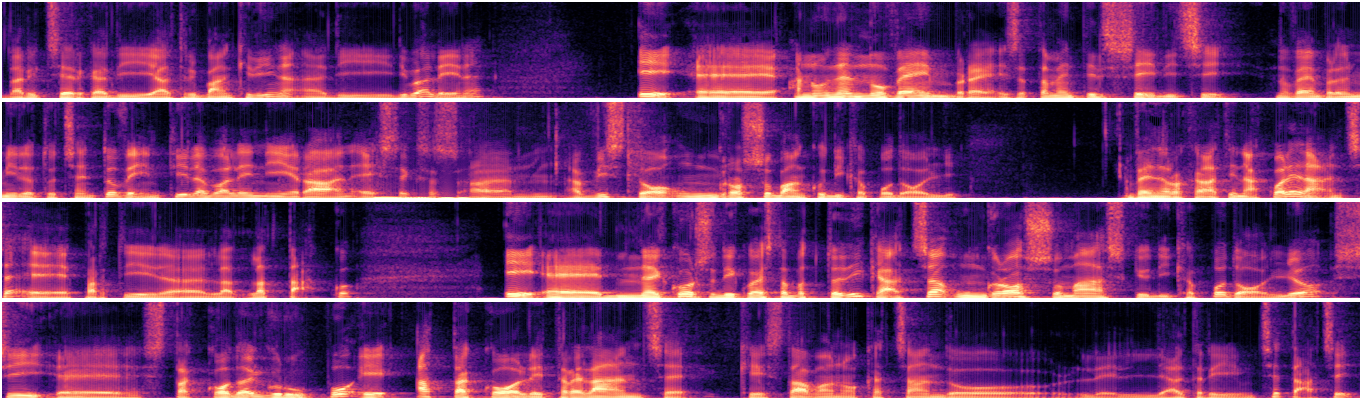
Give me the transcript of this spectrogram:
la ricerca di altri banchi di, di, di balene e eh, nel novembre, esattamente il 16 novembre del 1820, la baleniera Essex eh, avvistò un grosso banco di capodogli. Vennero calate in acqua le lance e partì l'attacco e eh, nel corso di questa battuta di caccia un grosso maschio di capodoglio si eh, staccò dal gruppo e attaccò le tre lance che stavano cacciando le, gli altri cetacei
